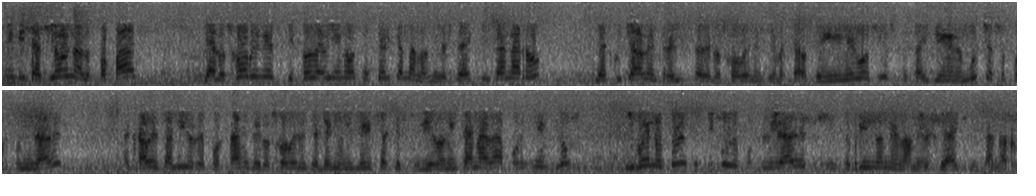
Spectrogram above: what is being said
Una invitación a los papás y a los jóvenes que todavía no se acercan a la Universidad de Quintana Roo. Ya escucharon la entrevista de los jóvenes de Mercadotecnia y Negocios, pues ahí tienen muchas oportunidades. Acaba de salir el reportaje de los jóvenes de lengua inglesa que estuvieron en Canadá, por ejemplo. Y bueno, todo ese tipo de oportunidades eh, se brindan en la Universidad de Quintana Roo.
